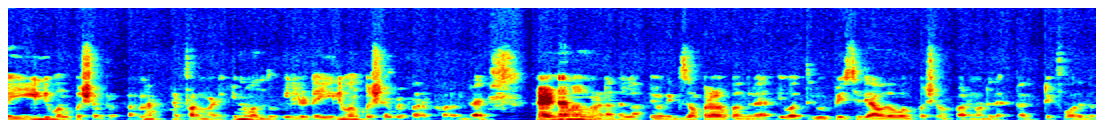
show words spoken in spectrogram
ಡೈಲಿ ಒಂದು ಕ್ವಶನ್ ಪೇಪರ್ನ ರೆಫರ್ ಮಾಡಿ. ಇನ್ನೊಂದು, ಇಲ್ಲಿ ಡೈಲಿ ಒಂದು ಕ್ವಶನ್ ಪೇಪರ್ ರೆಫರ್ ಅಂದ್ರೆ ರ್ಯಾಂಡಮ್ ಆಗಿ ಮಾಡೋದಲ್ಲ. ಇವಾಗ ಎಕ್ಸಾಂಪಲ್ ಹೇಳ್ಬೇಕಂದ್ರೆ ಇವತ್ತು ಯು ಪಿ ಸಿ ಯಾವುದೋ ಒಂದು ಕ್ವಶನ್ ಪೇಪರ್ ನೋಡಿದೆ ಟ್ವೆಂಟಿ ಫೋರ್ದು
